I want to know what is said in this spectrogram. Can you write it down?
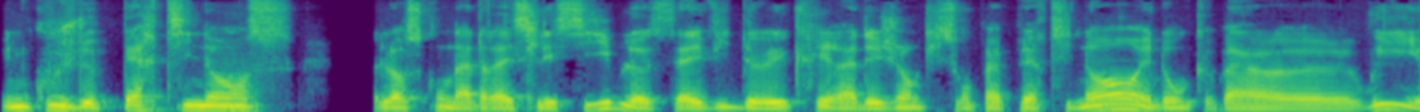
une couche de pertinence lorsqu'on adresse les cibles, ça évite de écrire à des gens qui sont pas pertinents. Et donc, ben oui,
